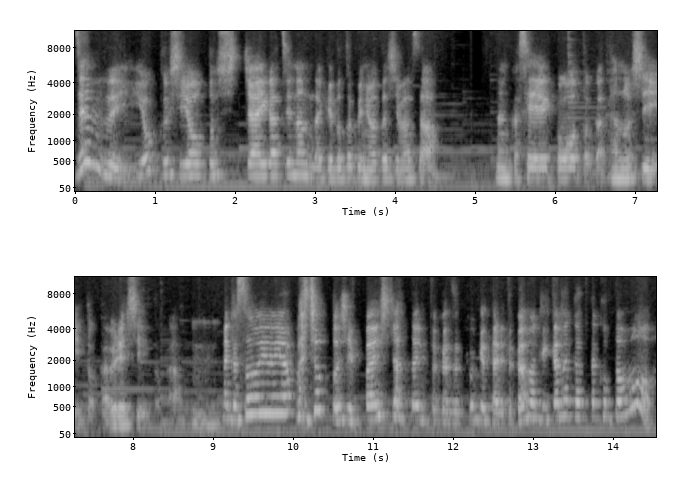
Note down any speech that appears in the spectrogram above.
全部良くしようとしちゃいがちなんだけど特に私はさなんか成功とか楽しいとか嬉しいとか。うん。なんかそういうやっぱちょっと失敗しちゃったりとかずっこけたりとかうまくいかなかったことも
